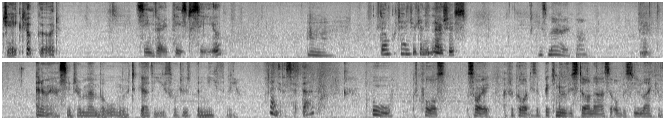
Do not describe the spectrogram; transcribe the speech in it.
Jake looked good. Seemed very pleased to see you. Hmm. Don't pretend you didn't notice. He's married, Mum. Mm. Anyway, I seem to remember when we were together you thought he was beneath me. I never said that. Ooh, of course. Sorry, I forgot. He's a big movie star now, so obviously you like him.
